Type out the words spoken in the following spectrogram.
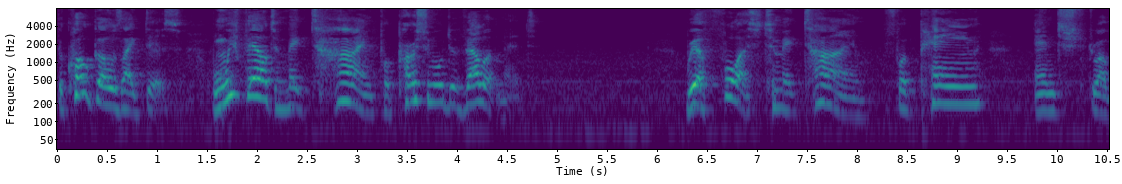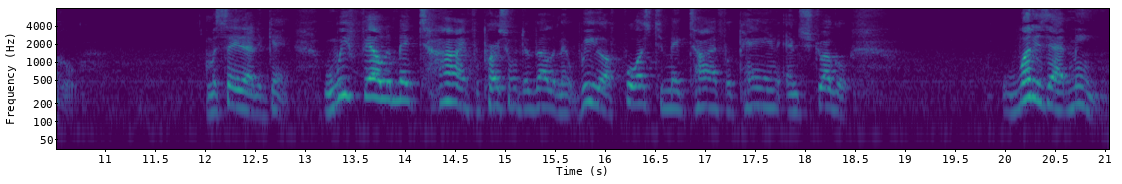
the quote goes like this When we fail to make time for personal development, we are forced to make time for pain and struggle. I'm going to say that again. When we fail to make time for personal development, we are forced to make time for pain and struggle. What does that mean?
